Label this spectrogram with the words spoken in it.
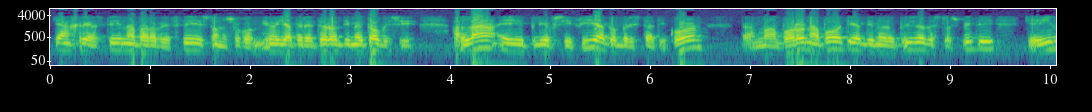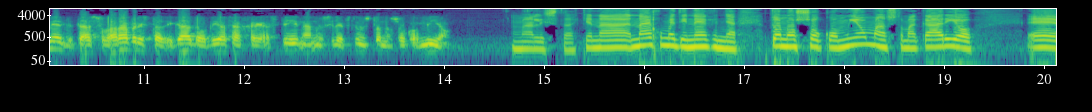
και αν χρειαστεί να παραπευθεί στο νοσοκομείο για περαιτέρω αντιμετώπιση. Αλλά η πλειοψηφία των περιστατικών Μα μπορώ να πω ότι αντιμετωπίζεται στο σπίτι και είναι τα σοβαρά περιστατικά τα οποία θα χρειαστεί να νοσηλευτούν στο νοσοκομείο. Μάλιστα. Και να, να έχουμε την έγνοια. Το νοσοκομείο μας, το Μακάριο, ε,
